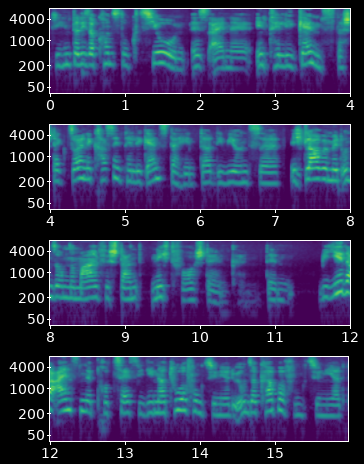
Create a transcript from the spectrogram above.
die, hinter dieser Konstruktion ist eine Intelligenz. Da steckt so eine krasse Intelligenz dahinter, die wir uns, äh, ich glaube, mit unserem normalen Verstand nicht vorstellen können. Denn wie jeder einzelne Prozess, wie die Natur funktioniert, wie unser Körper funktioniert,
